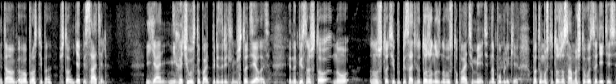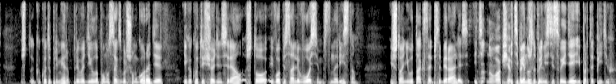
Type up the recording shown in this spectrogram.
И там вопрос типа, что я писатель, я не хочу выступать перед зрителями, что делать? И написано, что, ну, ну, что, типа, писателю тоже нужно выступать, уметь на публике, потому что то же самое, что вы садитесь... Какой-то пример приводила, по-моему, «Секс в большом городе» и какой-то еще один сериал, что его писали 8 сценаристам, и что они вот так со- собирались, и, Ну, ну, вообще, и тебе нужно принципе. принести свои идеи и протопить их.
